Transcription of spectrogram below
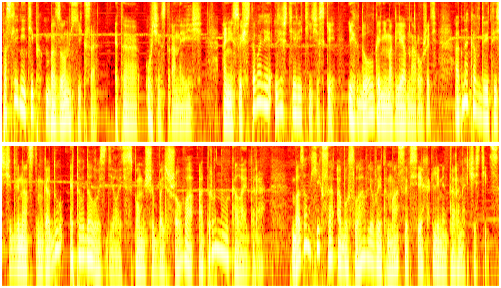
Последний тип – бозон Хиггса. Это очень странная вещь. Они существовали лишь теоретически, их долго не могли обнаружить. Однако в 2012 году это удалось сделать с помощью большого адронного коллайдера. Бозон Хиггса обуславливает массы всех элементарных частиц.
